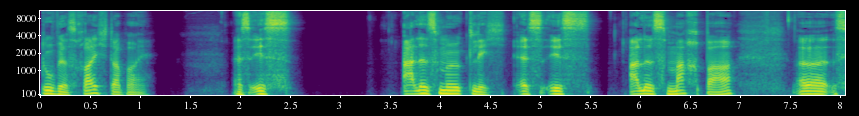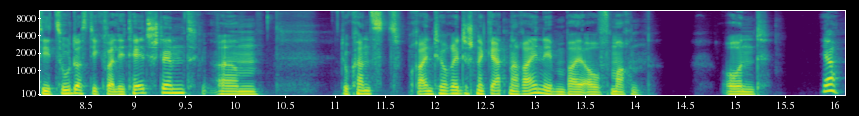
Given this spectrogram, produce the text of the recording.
du wirst reich dabei. Es ist alles möglich. Es ist alles machbar. Äh, sieh zu, dass die Qualität stimmt. Ähm, du kannst rein theoretisch eine Gärtnerei nebenbei aufmachen. Und ja,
